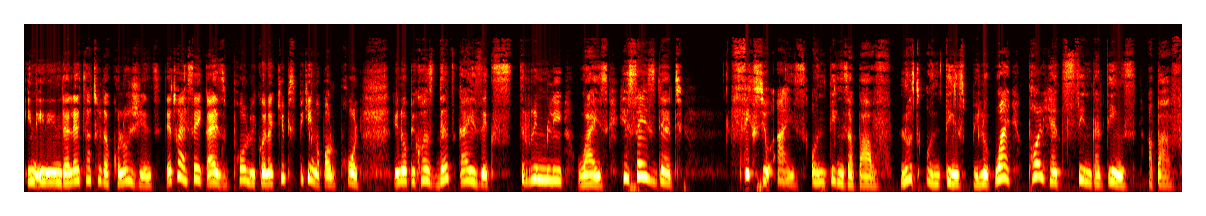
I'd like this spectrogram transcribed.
in, in, in the letter to the Colossians. That's why I say, guys, Paul, we're gonna keep speaking about Paul, you know, because that guy is extremely wise. He says that fix your eyes on things above, not on things below. Why? Paul had seen the things above.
